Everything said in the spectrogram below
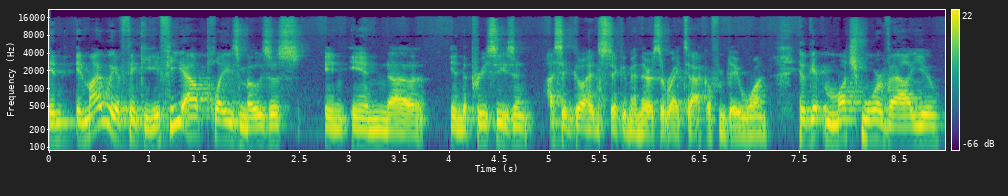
in in my way of thinking, if he outplays Moses in in uh, in the preseason, I said go ahead and stick him in there as the right tackle from day one. He'll get much more value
